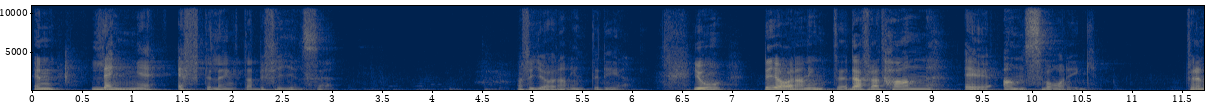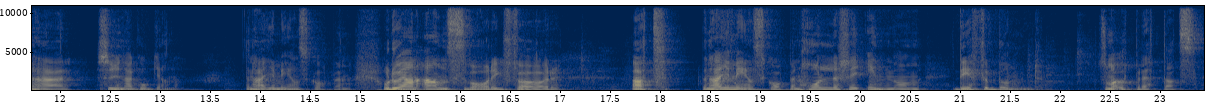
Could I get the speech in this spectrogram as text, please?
En länge efterlängtad befrielse. Varför gör han inte det? Jo, det gör han inte därför att han är ansvarig för den här synagogan, den här gemenskapen. Och då är han ansvarig för att den här gemenskapen håller sig inom det förbund som har upprättats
